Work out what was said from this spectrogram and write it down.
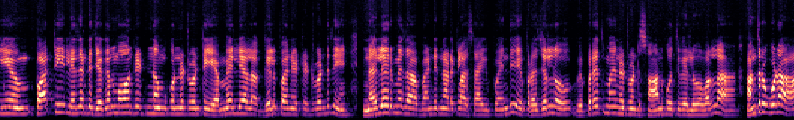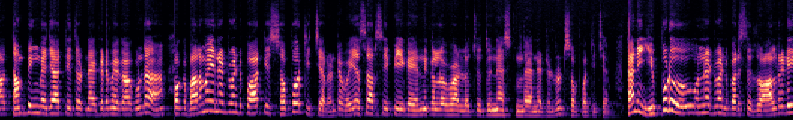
ఈ పార్టీ లేదంటే జగన్మోహన్ రెడ్డిని నమ్ముకున్నటువంటి ఎమ్మెల్యేల గెలుపు అనేటటువంటిది నల్లేరు మీద బండి నడకలా సాగిపోయింది. ప్రజల్లో విపరీతమైనటువంటి సానుభూతి వెలువ వల్ల అందరూ కూడా థంపింగ్ మెజార్టీతో ఎక్కడమే కాకుండా ఒక బలమైనటువంటి పార్టీ సపోర్ట్ ఇచ్చారు. అంటే వైఎస్ఆర్సీపీ ఎన్నికల్లో వాళ్ళు వచ్చి దున్నేస్తుంది అనేటటువంటి సపోర్ట్ ఇచ్చారు. కానీ ఇప్పుడు ఉన్నటువంటి పరిస్థితులు ఆల్రెడీ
